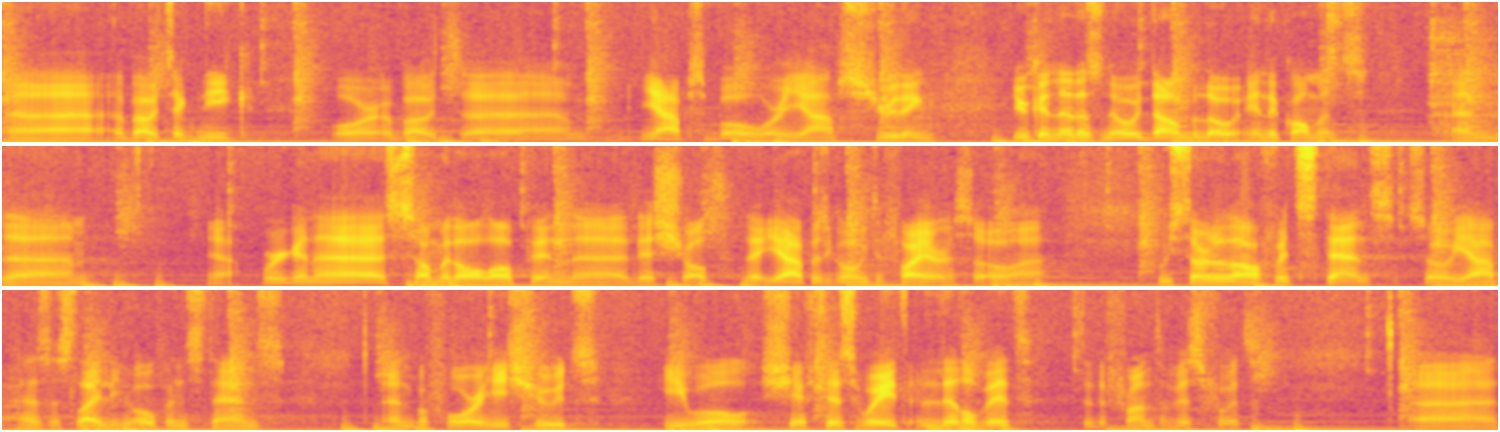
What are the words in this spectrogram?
about technique or about um, Jaap's bow or Jaap's shooting, you can let us know down below in the comments. And um, yeah, we're gonna sum it all up in this shot that Jaap is going to fire. So. We started off with stance, so Jaap has a slightly open stance and before he shoots he will shift his weight a little bit to the front of his foot, uh,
